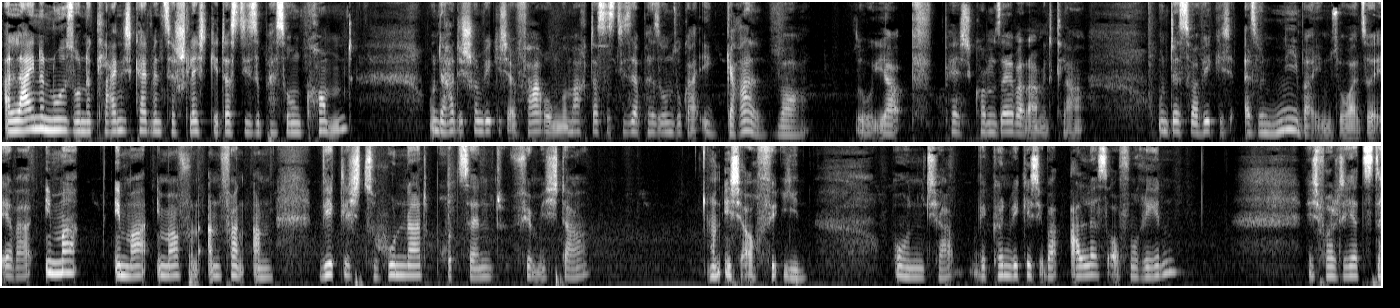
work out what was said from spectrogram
Alleine nur so eine Kleinigkeit, wenn es dir schlecht geht, dass diese Person kommt. Und da hatte ich schon wirklich Erfahrungen gemacht, dass es dieser Person sogar egal war. So, ja, pf, Pech, komm selber damit klar. Und das war wirklich, also nie bei ihm so. Also er war immer, immer, immer von Anfang an wirklich zu 100 Prozent für mich da. Und ich auch für ihn. Und ja, wir können wirklich über alles offen reden. Ich wollte jetzt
